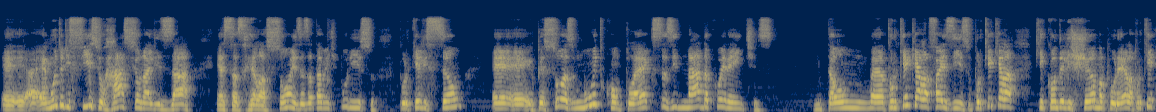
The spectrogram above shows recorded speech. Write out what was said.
É, é muito difícil racionalizar essas relações exatamente por isso porque eles são é, é, pessoas muito complexas e nada coerentes. Então, é, por que, que ela faz isso? Por que, que ela que quando ele chama por ela? Porque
